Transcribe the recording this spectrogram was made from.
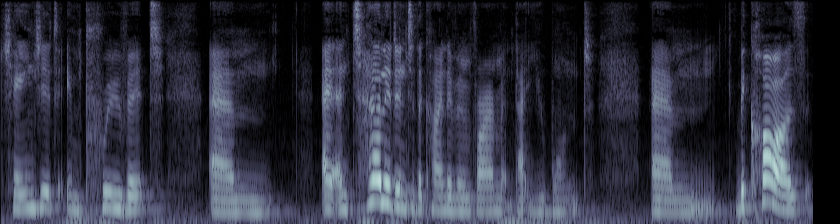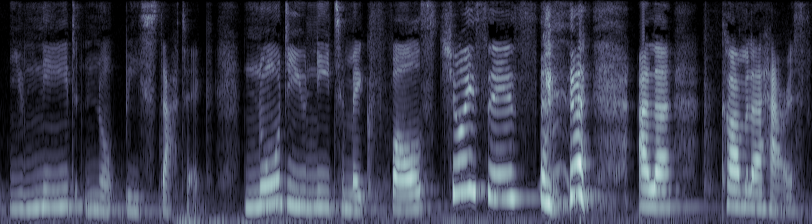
change it, improve it, um, and, and turn it into the kind of environment that you want? Um, because you need not be static, nor do you need to make false choices, a la Kamala Harris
